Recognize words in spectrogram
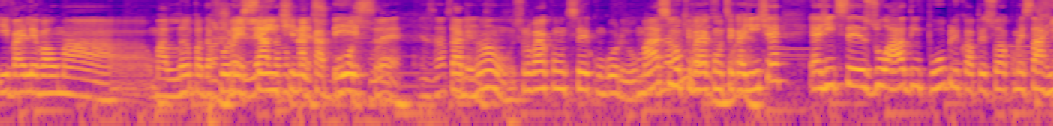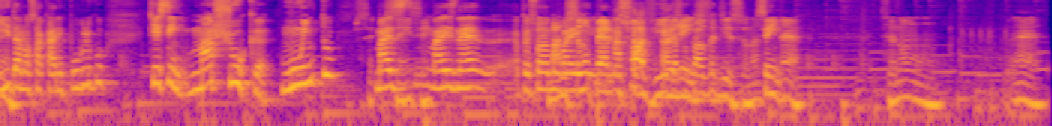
e vai levar uma, uma lâmpada uma fluorescente na pescoço, cabeça. É, sabe? Não, isso não vai acontecer com o gordo. O máximo não que mesmo, vai acontecer é. com a é. gente é, é a gente ser zoado em público, a pessoa começar a rir sim. da nossa cara em público, que assim, machuca muito, sim, mas, sim, mas né, a pessoa não mas vai. Você não perde sua vida por causa disso, né? Sim. É. Você não. É. Não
